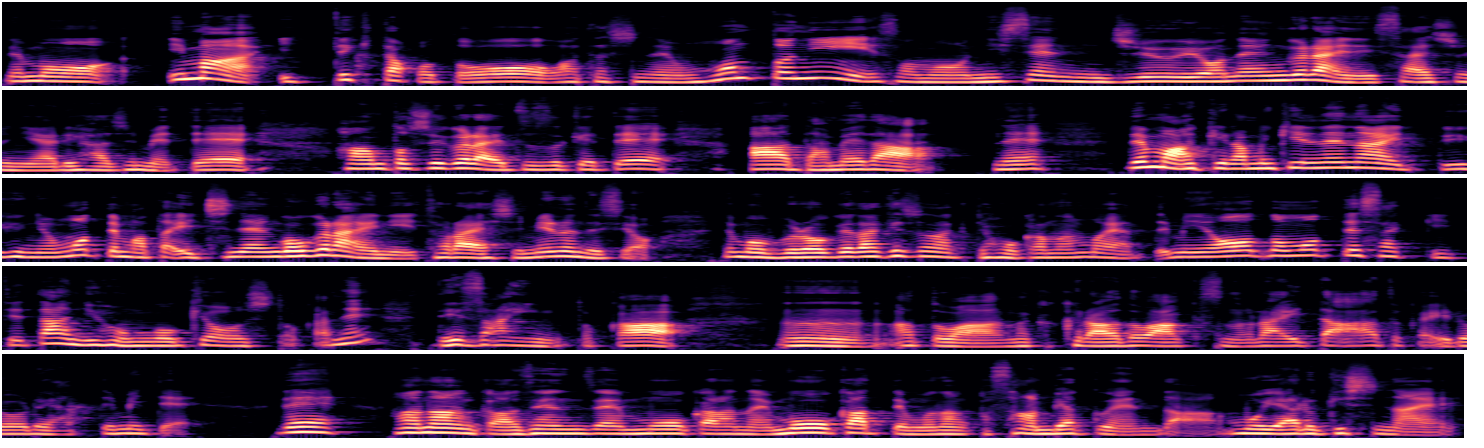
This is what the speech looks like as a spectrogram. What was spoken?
でも、今言ってきたことを私ね、本当にその2014年ぐらいに最初にやり始めて、半年ぐらい続けて、ああ、ダメだ。ね。でも諦めきれないっていうふうに思ってまた1年後ぐらいにトライしてみるんですよ。でもブログだけじゃなくて他のもやってみようと思ってさっき言ってた日本語教師とかね、デザインとか、うん、あとはなんかクラウドワークスのライターとかいろいろやってみて。で、あ、なんか全然儲からない。儲かってもなんか300円だ。もうやる気しない。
